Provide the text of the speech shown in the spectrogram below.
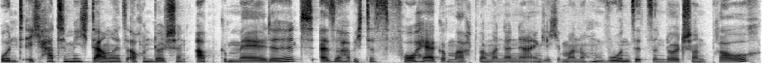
Und ich hatte mich damals auch in Deutschland abgemeldet. Also habe ich das vorher gemacht, weil man dann ja eigentlich immer noch einen Wohnsitz in Deutschland braucht.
